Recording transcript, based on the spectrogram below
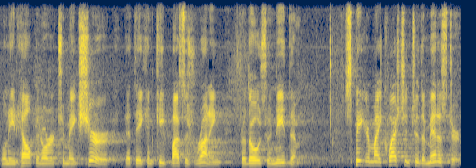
will need help in order to make sure that they can keep buses running for those who need them. Speaker, my question to the minister,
